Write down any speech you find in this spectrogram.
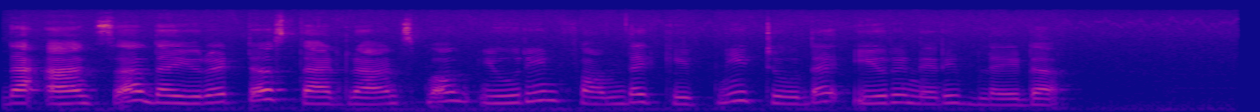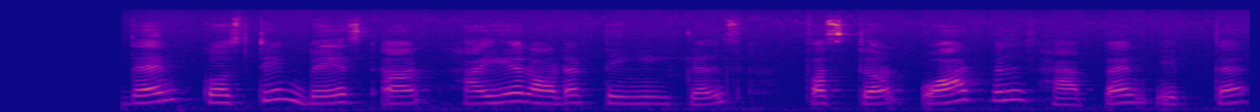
The answer the ureters that transport urine from the kidney to the urinary bladder. Then question based on higher order thinking tells first one what will happen if the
